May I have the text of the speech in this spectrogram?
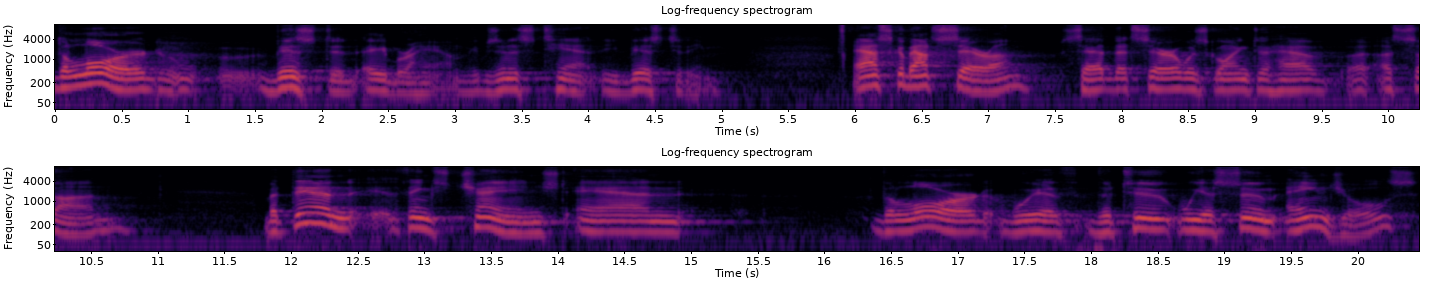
the Lord visited Abraham. He was in his tent, he visited him. Asked about Sarah, said that Sarah was going to have a, son. But then things changed, and the Lord, with the two, we assume, angels,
